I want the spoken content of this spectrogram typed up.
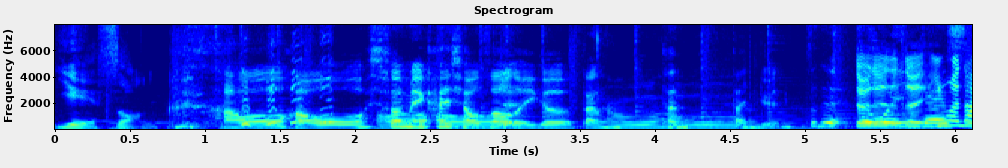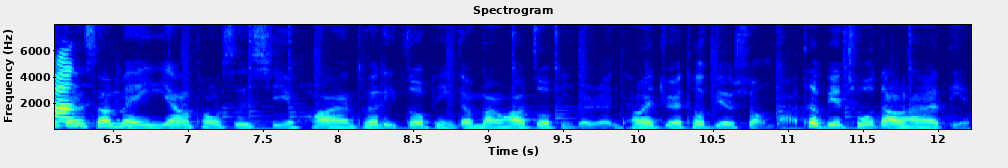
耶、yeah, 爽。好哦好哦，酸梅开小灶的一个单单。单元这个对对对，因为他跟酸梅一样，同时喜欢推理作品跟漫画作品的人，他会觉得特别爽吧，特别戳到他的点。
